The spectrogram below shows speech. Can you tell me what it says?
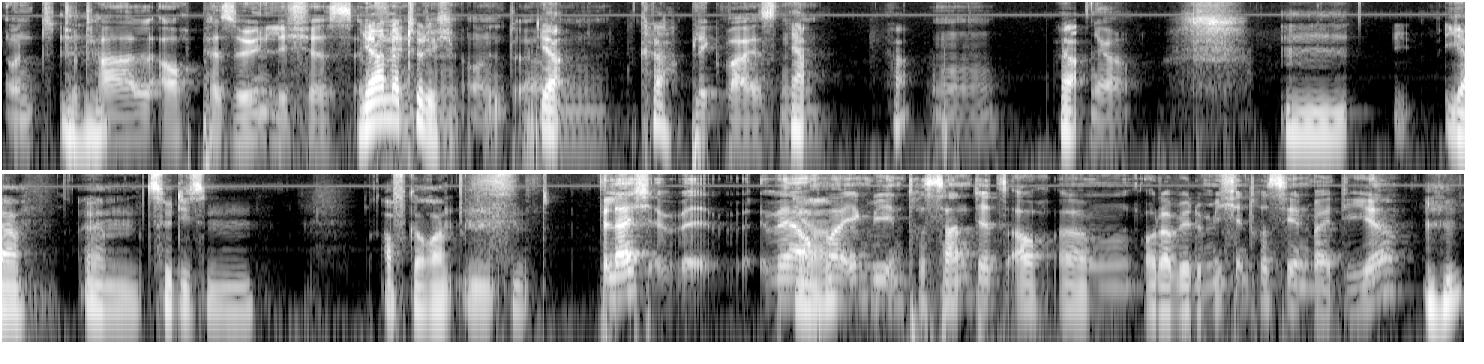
und Mhm. total auch Persönliches. Ja, Empfinden natürlich. Und ähm, Ja. Klar. Blickweisen. Ja. Ja. Mhm. Ja. ja. Mm, Ja, ähm, zu diesem aufgeräumten und Vielleicht wäre Ja. auch mal irgendwie interessant jetzt auch, ähm, oder würde mich interessieren bei dir, mhm.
